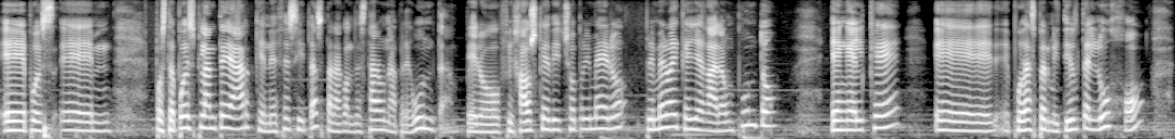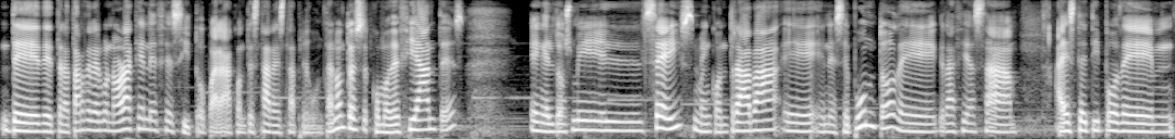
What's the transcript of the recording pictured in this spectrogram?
Eh, pues, em, pues te puedes plantear qué necesitas para contestar a una pregunta. Pero fijaos que he dicho primero, primero hay que llegar a un punto en el que eh, puedas permitirte el lujo de, tratar de ver, bueno, ahora qué necesito para contestar a esta pregunta. ¿no? Entonces, como decía antes, en el 2006 me encontraba eh, en ese punto de, gracias a, este tipo de,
